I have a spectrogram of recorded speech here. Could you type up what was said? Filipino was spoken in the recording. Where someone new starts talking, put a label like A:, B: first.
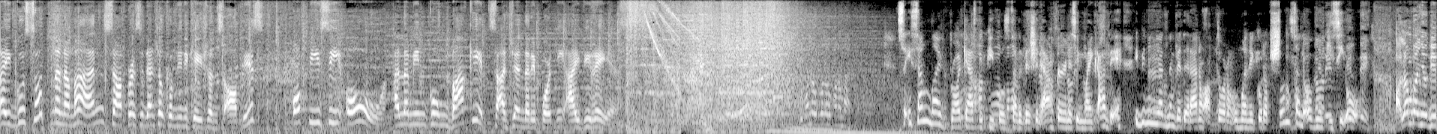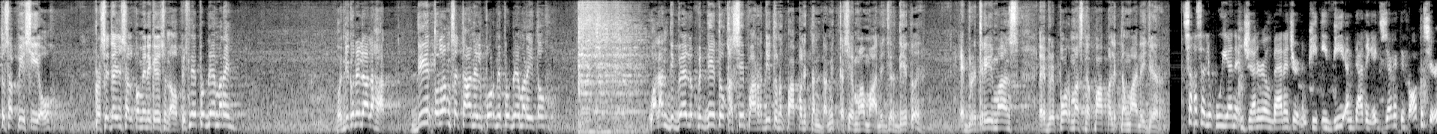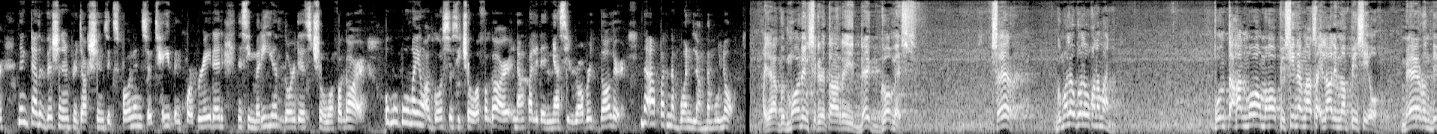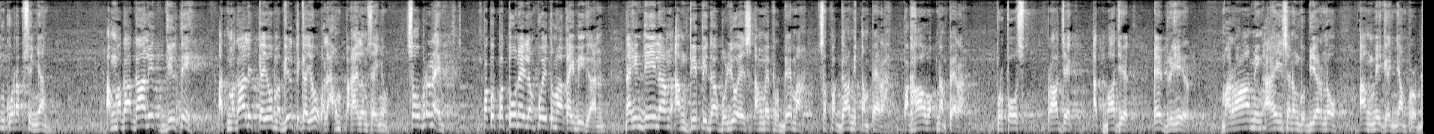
A: May gusot na naman sa Presidential Communications Office o PCO. Alamin kung bakit sa agenda report ni Ivy Reyes.
B: Sa isang live broadcast ni People's Television anchor na si Mike Abe, ibinunyag ng veteranong aktor ang umano'y korupsyon sa loob ng PCO.
C: Alam ba nyo dito sa PCO, Presidential Communication Office, may problema rin. Hindi ko nilalahat. Dito lang sa Channel 4 may problema rito. Walang development dito kasi para dito nagpapalit ng damit kasi mga manager dito eh. Every 3 months, every 4 months nagpapalit ng manager.
B: Sa kasalukuyan, General Manager ng PTV ang dating Executive Officer ng Television and Productions Exponents o TAPE Incorporated na si Maria Lourdes Choa Fagar. Umupo ngayong Agosto si Choa Fagar nang palitan niya si Robert Dollar na apat na buwan lang namuno.
C: Kaya good morning Secretary Deg Gomez. Sir, gumalaw-galaw ka naman. Puntahan mo ang mga opisinang nasa ilalim ng PCO. Meron ding corruption yan. Ang magagalit, guilty. At magalit kayo, mag-guilty kayo, wala akong pakialam sa inyo. Sobra na eh. Pagpapatunay lang po ito mga kaibigan na hindi lang ang DPWS ang may problema sa paggamit ng pera, paghawak ng pera, proposed project at budget every year. Maraming ahensya ng gobyerno ang may ganyang problema.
